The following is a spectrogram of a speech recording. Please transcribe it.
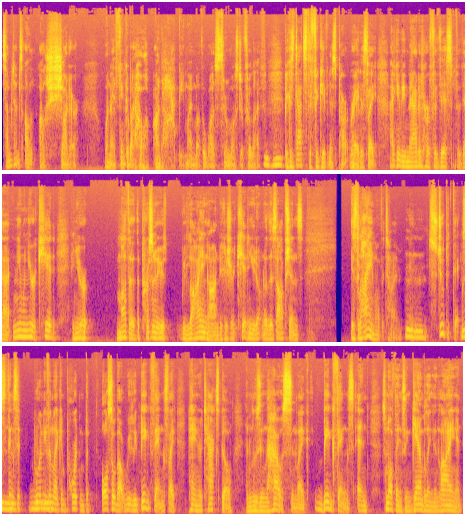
Sometimes I'll, I'll shudder when I think about how unhappy my mother was through most of her life. Mm-hmm. Because that's the forgiveness part, right? It's like, I can be mad at her for this and for that. And you know, when you're a kid and your mother, the person who you're relying on because you're a kid and you don't know there's options, is lying all the time. Mm-hmm. Stupid things, mm-hmm. things that weren't even mm-hmm. like important, but also about really big things like paying her tax bill and losing the house and like big things and small things and gambling and lying. And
